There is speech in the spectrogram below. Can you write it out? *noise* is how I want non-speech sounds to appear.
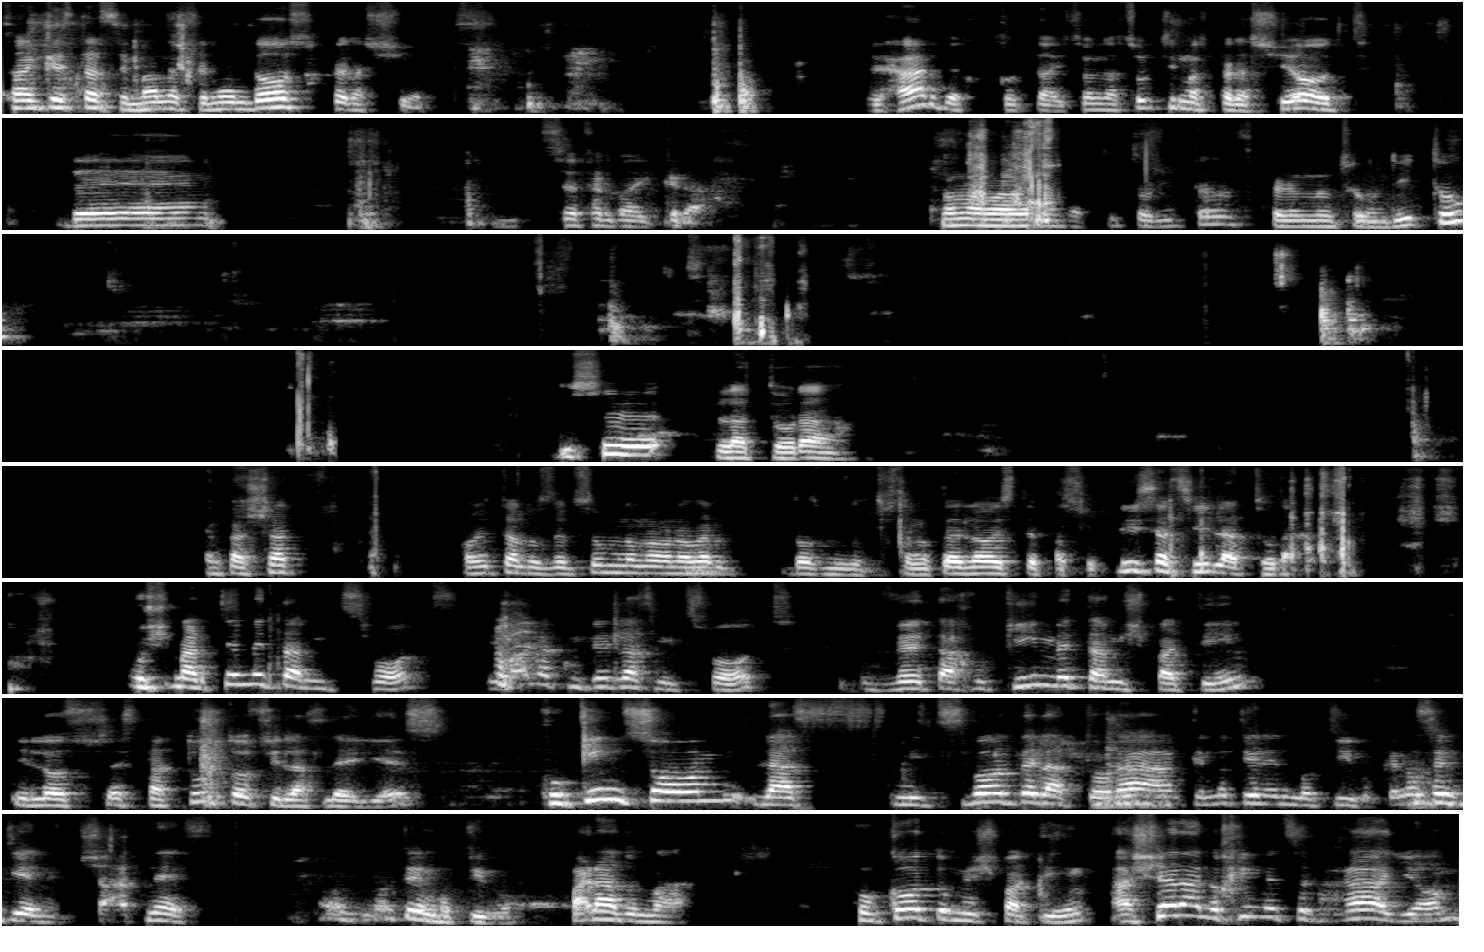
Saben que esta semana tenemos dos perashiot. De Harbe y son las últimas perashiot de Sefer Baikra. Vamos a ver un ratito ahorita, esperen un segundito. Dice la Torah en Pashat, ahorita los del Zoom no me van a ver dos minutos, anoté este paso. Dice así la Torah. Ushmartem et mitzvot, y van a cumplir las mitzvot, vetahukim et mishpatim, y los estatutos y las leyes. Hukim son las mitzvot de la Torah que no tienen motivo, que no se entienden. Shatnes, no, no tienen motivo. Paraduma.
